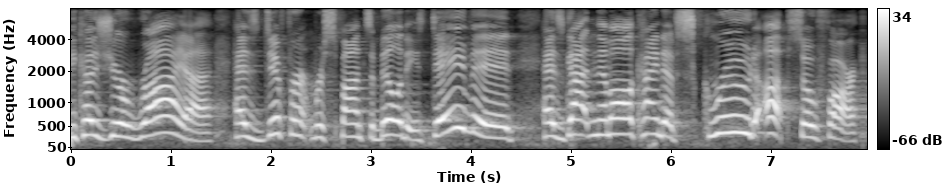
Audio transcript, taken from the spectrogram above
Because Uriah has different responsibilities. David has gotten them all kind of screwed up so far,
